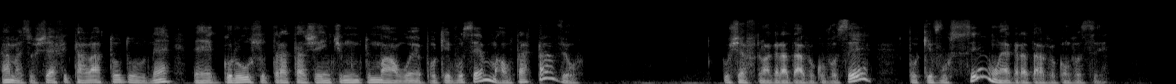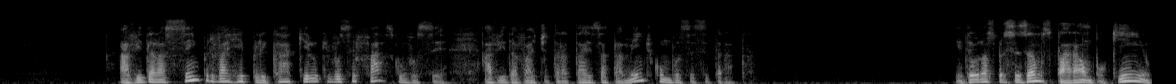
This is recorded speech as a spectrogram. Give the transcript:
Ah, mas o chefe está lá todo, né, é, grosso, trata a gente muito mal. É porque você é maltratável. O chefe não é agradável com você porque você não é agradável com você. A vida ela sempre vai replicar aquilo que você faz com você. A vida vai te tratar exatamente como você se trata. Então nós precisamos parar um pouquinho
